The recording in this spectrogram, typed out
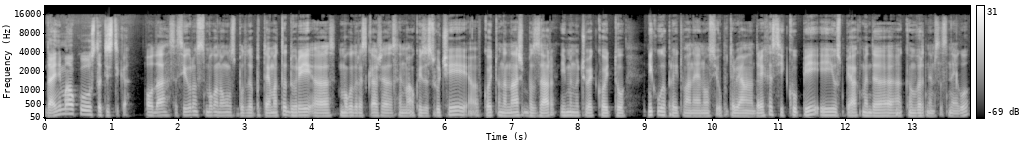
Дай ни малко статистика. О, да, със сигурност мога много да споделя по темата. Дори а, мога да разкажа след малко и за случай, а, в който на наш базар, именно човек, който никога преди това не е носил употребявана дреха, си купи и успяхме да конвъртнем с него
